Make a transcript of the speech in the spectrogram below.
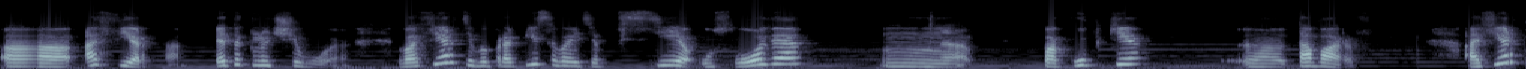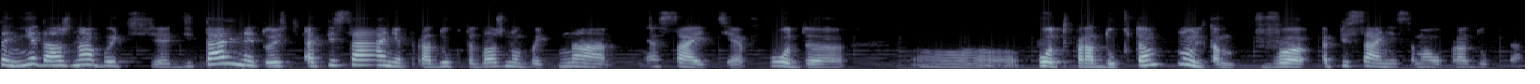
А, оферта – это ключевое. В оферте вы прописываете все условия покупки э, товаров. Оферта не должна быть детальной, то есть описание продукта должно быть на сайте под, э, под продуктом, ну или там в описании самого продукта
